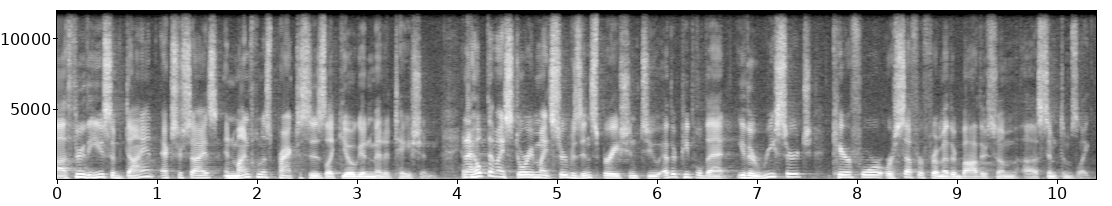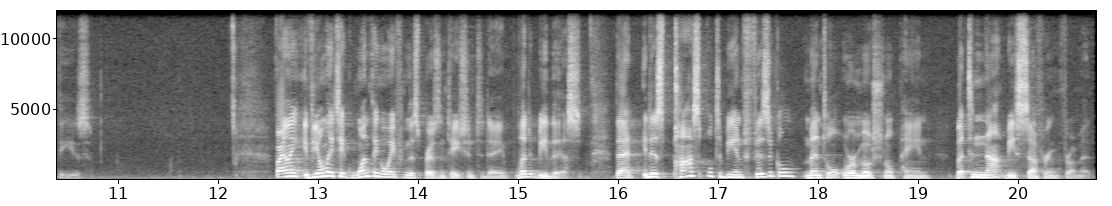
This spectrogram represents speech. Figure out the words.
uh, through the use of diet, exercise, and mindfulness practices like yoga and meditation. And I hope that my story might serve as inspiration to other people that either research, care for, or suffer from other bothersome uh, symptoms like these. Finally, if you only take one thing away from this presentation today, let it be this, that it is possible to be in physical, mental, or emotional pain, but to not be suffering from it.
